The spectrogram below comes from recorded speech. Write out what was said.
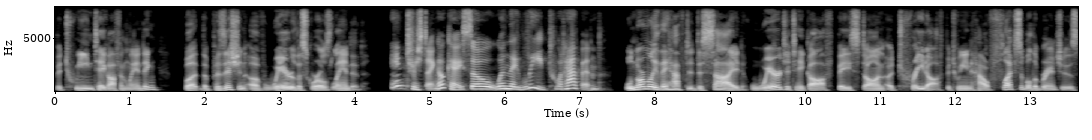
between takeoff and landing, but the position of where the squirrels landed. Interesting. Okay, so when they leaped, what happened? Well, normally they have to decide where to take off based on a trade off between how flexible the branch is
